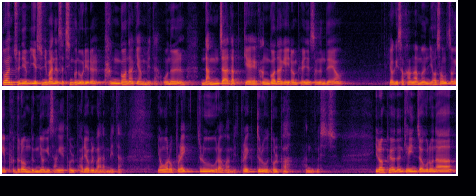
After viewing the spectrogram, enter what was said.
또한 주님 예수님 안에서 친구는 우리를 강건하게 합니다. 오늘 남자답게 강건하게 이런 표현이 쓰는데요. 여기서 강함은 여성성의 부드러움 능력 이상의 돌파력을 말합니다. 영어로 breakthrough라고 합니다. breakthrough 돌파하는 것이죠. 이런 표현은 개인적으로나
